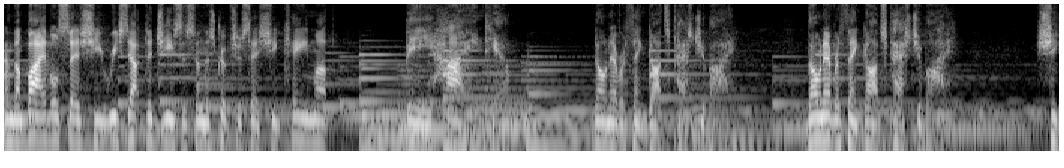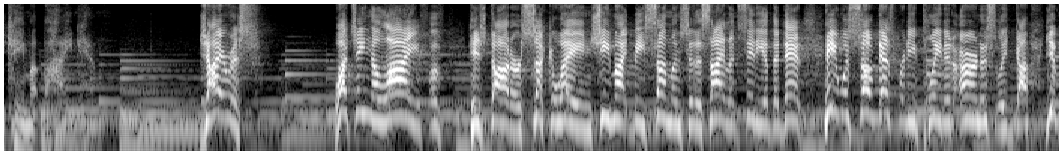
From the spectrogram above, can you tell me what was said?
And the Bible says she reached out to Jesus, and the scripture says she came up behind him. Don't ever think God's passed you by. Don't ever think God's passed you by. She came up behind him. Jairus, watching the life of his daughter suck away and she might be summoned to the silent city of the dead. He was so desperate he pleaded earnestly, God, you've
